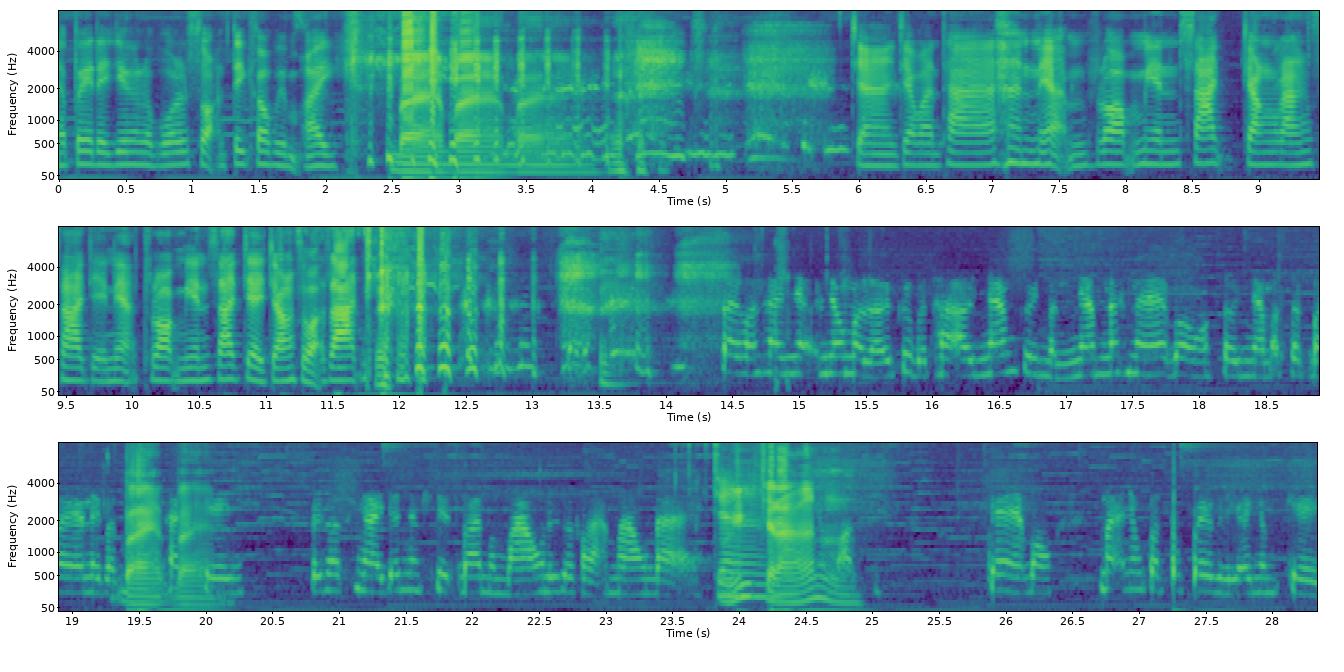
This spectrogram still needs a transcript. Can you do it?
នៅពេលដែលយើងរវល់ស្រក់បន្តិចក៏វាមិនអីបាទបាទបាទចាចាំបានថាអ្នកធ្លាប់មានសាច់ចង់ឡើងសាច់ឯអ្នកធ្លាប់មានសាច់ចេះចង់ស្រក់សាច់តែគាត់ថាខ្ញុំឥឡូវគឺបើថាឲ្យញ៉ាំគឺមិនញ៉ាំណាស់ណាបងអត់ទៅញ៉ាំអត់ទៅបានទេបាទបាទពេលថាថ្ងៃចឹងខ្ញុំជិតបាន1ម៉ោងឬក៏កន្លះម៉ោងដែរចាវិច្រើនចាបងម៉ាក់ខ្ញុំគាត់ទុកពេលវេលាឲ្យខ្ញុំគេង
